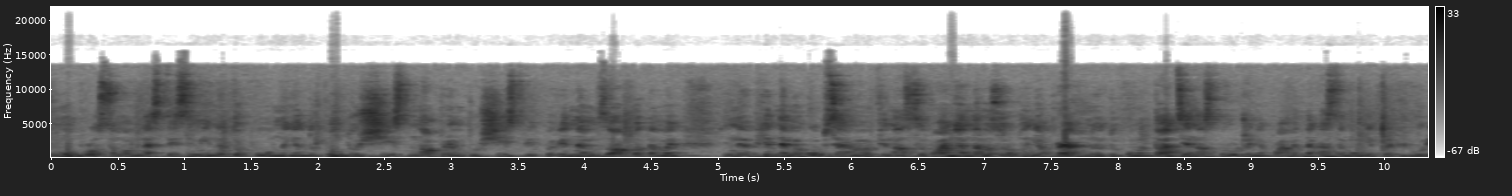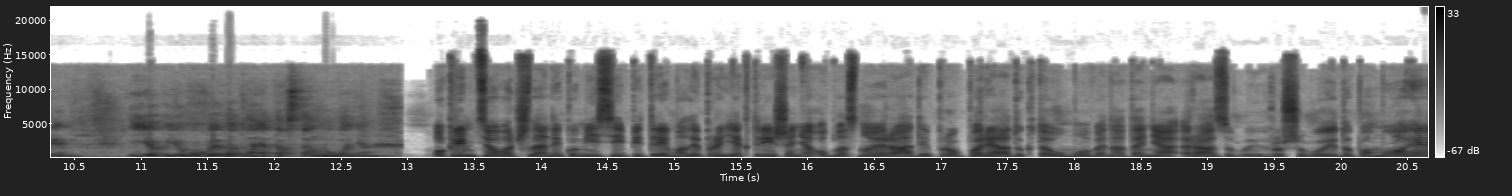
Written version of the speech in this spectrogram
тому просимо внести зміни, доповнення до пункту 6, напрямку 6 відповідними заходами і необхідними обсягами фінансування на розроблення проектної документації на спорудження пам'ятника Симоні Петлюрі і його виготовлення та встановлення. Окрім цього, члени комісії підтримали проєкт рішення обласної ради про порядок та умови надання разової грошової допомоги.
